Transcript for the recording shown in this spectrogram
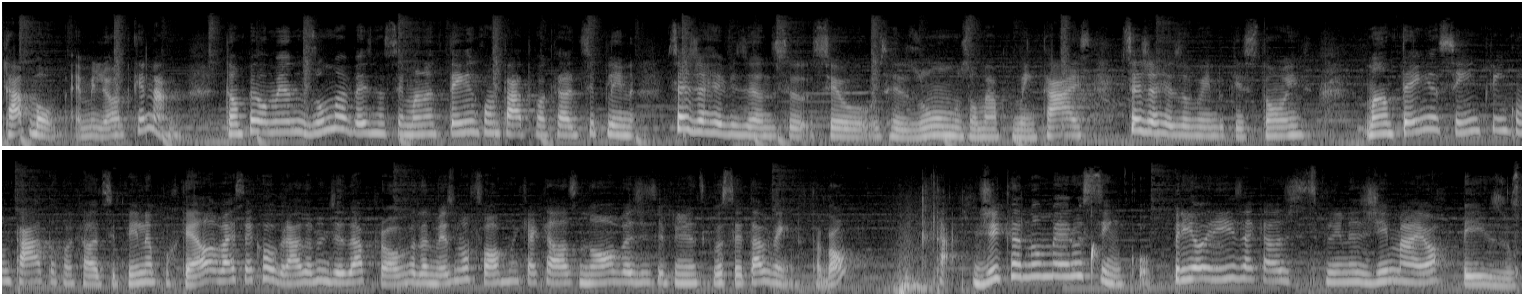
tá bom, é melhor do que nada. Então, pelo menos uma vez na semana, tenha contato com aquela disciplina, seja revisando seu, seus resumos ou mapas mentais, seja resolvendo questões. Mantenha sempre em contato com aquela disciplina, porque ela vai ser cobrada no dia da prova da mesma forma que aquelas novas disciplinas que você está vendo, tá bom? Tá. Dica número 5. Priorize aquelas disciplinas de maior peso.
